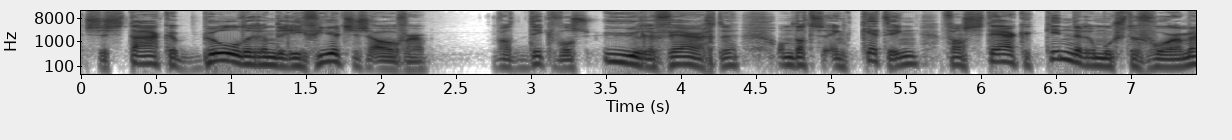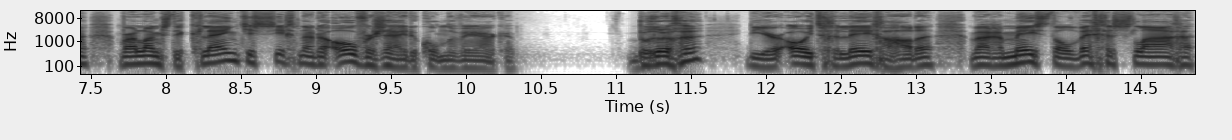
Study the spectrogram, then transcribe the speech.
Ze staken bulderende riviertjes over, wat dikwijls uren vergde, omdat ze een ketting van sterke kinderen moesten vormen, waarlangs de kleintjes zich naar de overzijde konden werken. Bruggen, die er ooit gelegen hadden, waren meestal weggeslagen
